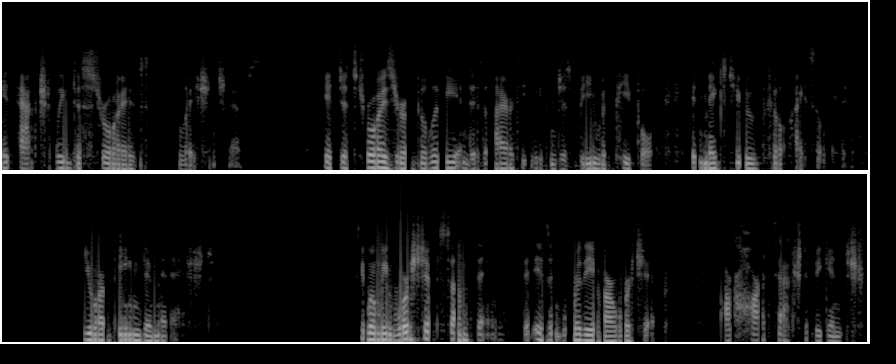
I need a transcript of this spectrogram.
it actually destroys relationships. It destroys your ability and desire to even just be with people. It makes you feel isolated. You are being diminished. See, when we worship something that isn't worthy of our worship, our hearts actually begin to.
